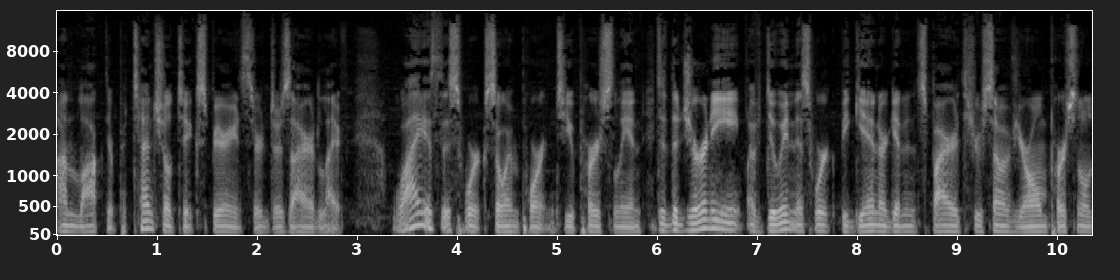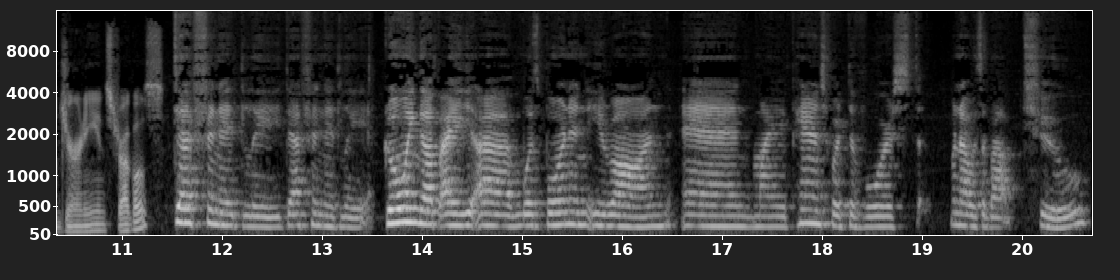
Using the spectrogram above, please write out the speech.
unlock their potential to experience their desired life. Why is this work so important to you personally? And did the journey of doing this work begin or get inspired through some of your own personal journey and struggles? Definitely, definitely. Growing up, I uh, was born in Iran and my parents were divorced when I was about two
